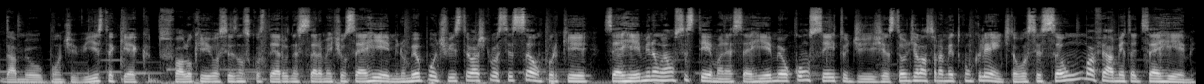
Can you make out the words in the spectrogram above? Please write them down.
dar meu ponto de vista, que é que tu falou que vocês não se consideram necessariamente um CRM. No meu ponto de vista, eu acho que vocês são, porque CRM não é um sistema, né? CRM é o conceito de gestão de relacionamento com o cliente. Então, vocês são uma ferramenta de CRM,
